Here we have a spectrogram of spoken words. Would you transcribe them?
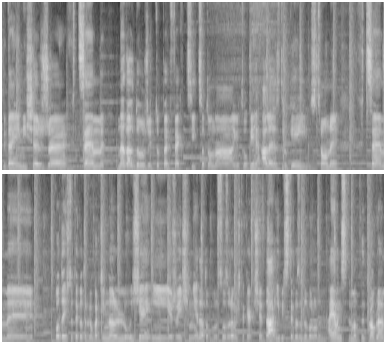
wydaje mi się, że chcę nadal dążyć do perfekcji, co to na YouTubie, ale z drugiej strony chcę e, podejść do tego trochę bardziej na luzie i jeżeli się nie da, to po prostu zrobić tak jak się da i być z tego zadowolonym. A ja niestety mam ten problem,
